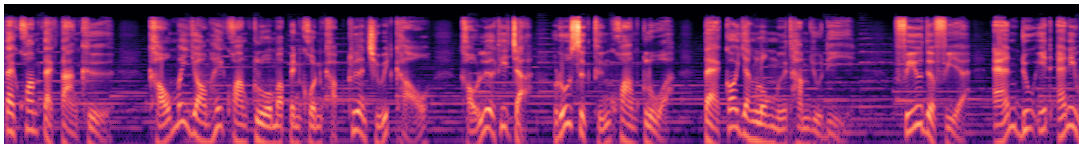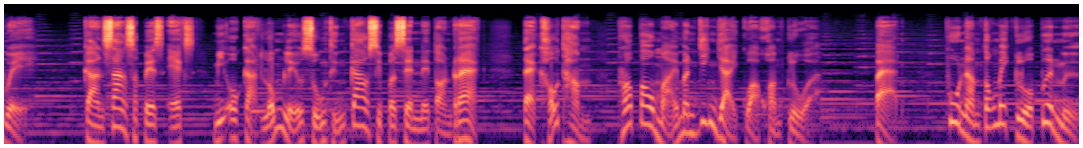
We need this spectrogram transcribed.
แต่ความแตกต่างคือ เขาไม่ยอมให้ความกลัวมาเป็นคนขับเคลื่อนชีวิตเขา เขาเลือกที่จะรู้สึกถึงความกลัว แต่ก็ยังลงมือทำอยู่ดี feel the fear and do it anyway การสร้าง SpaceX มีโอกาสล้มเหลวสูงถึง 90%ในตอนแรก แต่เขาทำเพราะเป้าหมายมันยิ่งใหญ่กว่าความกลัว 8. ผู้นำต้องไม่กลัวเปื้อนมือ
